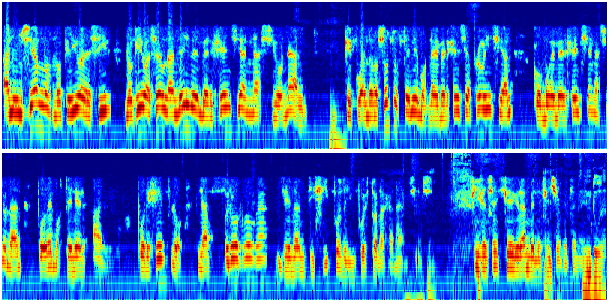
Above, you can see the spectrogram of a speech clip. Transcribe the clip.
anunciarnos lo que iba a decir, lo que iba a ser la ley de emergencia nacional. Que cuando nosotros tenemos la emergencia provincial, como emergencia nacional podemos tener algo. Por ejemplo, la prórroga del anticipo de impuesto a las ganancias. Fíjense qué gran beneficio que tenemos. Sin duda.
